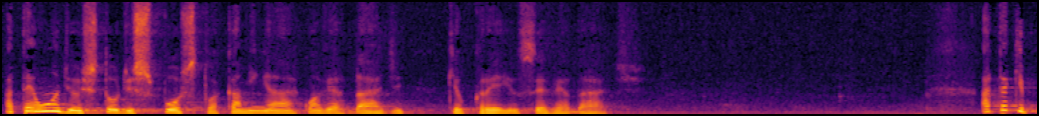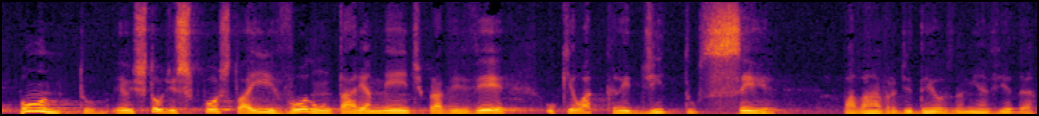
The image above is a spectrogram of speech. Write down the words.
até onde eu estou disposto a caminhar com a verdade que eu creio ser verdade. Até que ponto eu estou disposto a ir voluntariamente para viver o que eu acredito ser palavra de Deus na minha vida?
